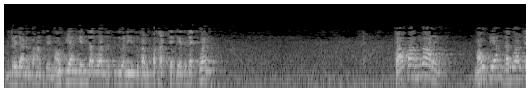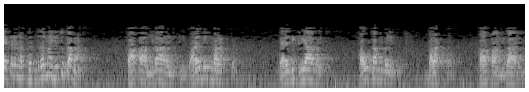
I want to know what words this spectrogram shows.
බුදුරජාණන් වහන්සේ මව්පියන්ගෙන් දරුවන්ට සිදුවන යුතුයකම් පසක් හැටියට දැක්වන්නේ පාපා නිවාරණ මව්පියන් දරුවන්ට කරන ප්‍රථම යුතුයකම පාපා නිවාරණති වරදින් වළක්වන වැරදි ක්‍රියාවලින් පව්කම් වලින් වළක්වන පාපා නිවාරණ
